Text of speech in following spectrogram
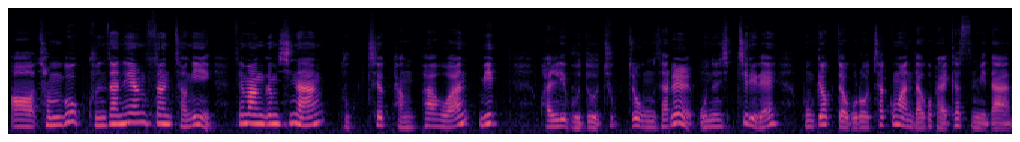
어, 전북 군산해양수산청이 새만금 신항 북측 방파호안 및 관리부두 축조공사를 오는 17일에 본격적으로 착공한다고 밝혔습니다.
